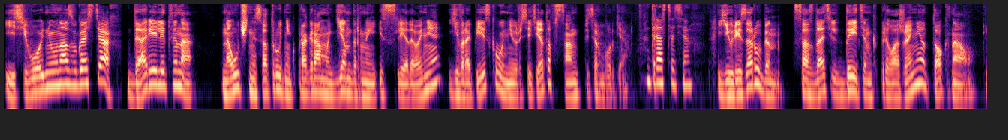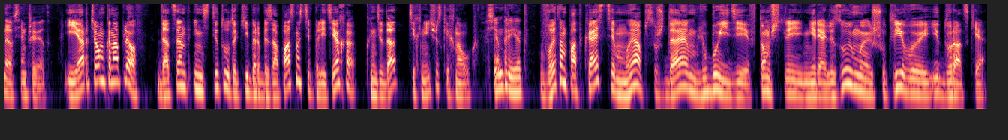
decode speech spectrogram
И сегодня у нас в гостях Дарья Литвина, научный сотрудник программы «Гендерные исследования» Европейского университета в Санкт-Петербурге. Здравствуйте. Юрий Зарубин, создатель дейтинг-приложения TalkNow. Да, всем привет. И Артем Коноплев, доцент Института кибербезопасности Политеха, кандидат технических наук. Всем привет. В этом подкасте мы обсуждаем любые идеи, в том числе нереализуемые, шутливые и дурацкие.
